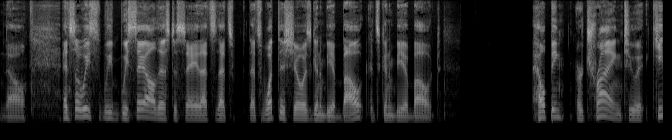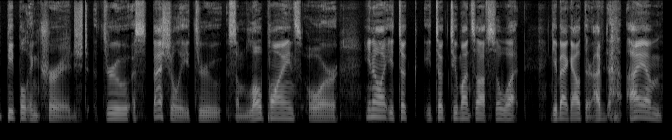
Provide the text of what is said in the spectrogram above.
no. And so we we we say all this to say that's that's that's what this show is going to be about. It's going to be about helping or trying to uh, keep people encouraged through especially through some low points or you know you took you took 2 months off so what get back out there. I've I am,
